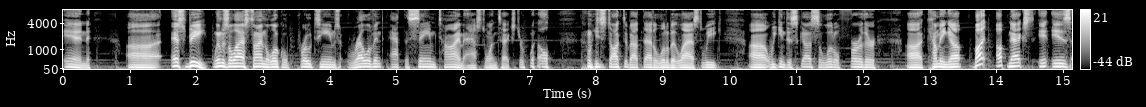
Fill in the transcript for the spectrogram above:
in. Uh, SB, when was the last time the local pro teams relevant at the same time? Asked one texter. Well, we just talked about that a little bit last week. Uh, we can discuss a little further uh, coming up. But up next, it is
